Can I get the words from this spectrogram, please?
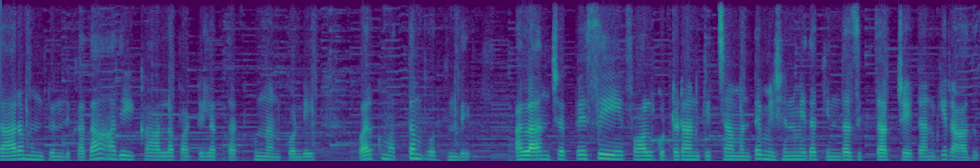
దారం ఉంటుంది కదా అది కాళ్ళ పట్టీలకు తట్టుకుంది అనుకోండి వర్క్ మొత్తం పోతుంది. అలా అని చెప్పేసి ఫాల్ కుట్టడానికి ఇచ్చామంటే మిషన్ మీద కింద జిగ్జాగ్ చేయడానికి రాదు.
